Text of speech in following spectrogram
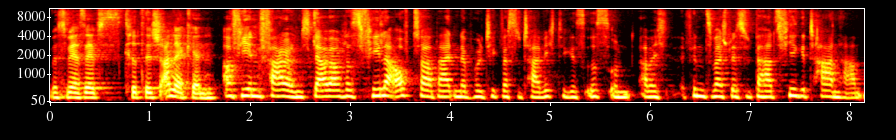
müssen wir ja selbstkritisch anerkennen. Auf jeden Fall. Und ich glaube auch, dass Fehler aufzuarbeiten in der Politik was total Wichtiges ist. Und, aber ich finde zum Beispiel, dass wir bei Hartz IV getan haben.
